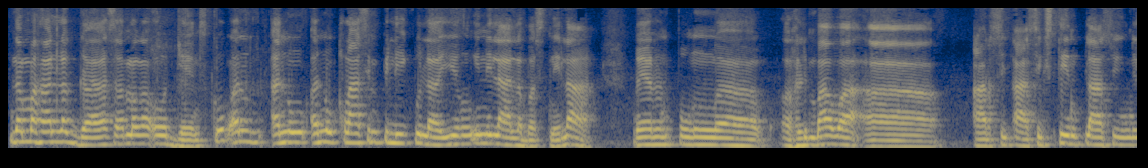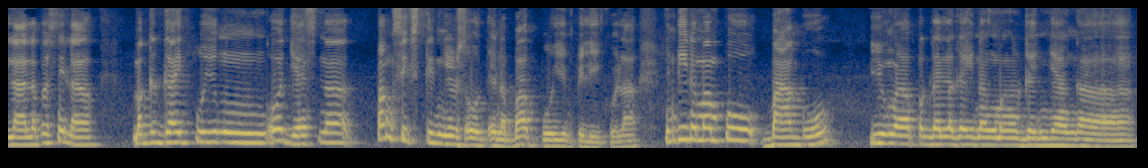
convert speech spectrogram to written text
na mahalaga sa mga audience kung an- anong anong klaseng pelikula yung inilalabas nila. Meron pong ah, halimbawa ah, R- ah, 16 plus yung nilalabas nila, mag-guide po yung audience na pang 16 years old and above po yung pelikula. Hindi naman po bago yung ah, paglalagay ng mga ganyang ah,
